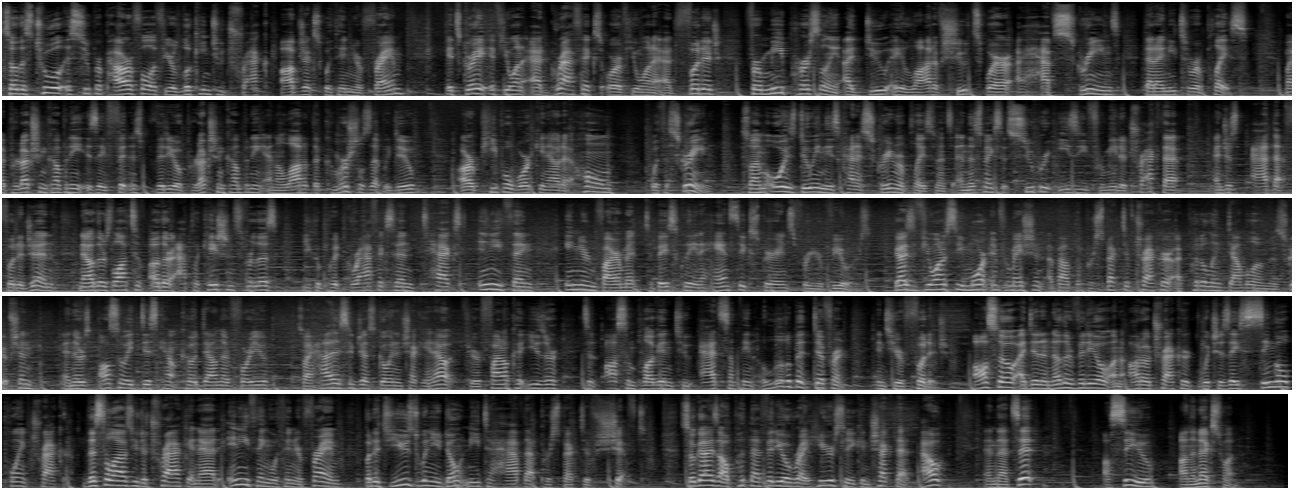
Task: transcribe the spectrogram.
So this tool is super powerful if you're looking to track objects within your frame. It's great if you wanna add graphics or if you wanna add footage. For me personally, I do a lot of shoots where I have screens that I need to replace. My production company is a fitness video production company and a lot of the commercials that we do are people working out at home with a screen. So I'm always doing these kind of screen replacements and this makes it super easy for me to track that and just add that footage in. Now there's lots of other applications for this. You could put graphics in, text, anything in your environment to basically enhance the experience for your viewers. Guys, if you want to see more information about the perspective tracker, I put a link down below in the description, and there's also a discount code down there for you. So I highly suggest going and checking it out. If you're a Final Cut user, it's an awesome plugin to add something a little bit different into your footage. Also, I did another video on Auto Tracker, which is a single point tracker. This allows you to track and add anything within your frame, but it's used when you don't need to have that perspective shift. So guys, I'll put that video right here so you can check that out. And that's it. I'll see you on the next one.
